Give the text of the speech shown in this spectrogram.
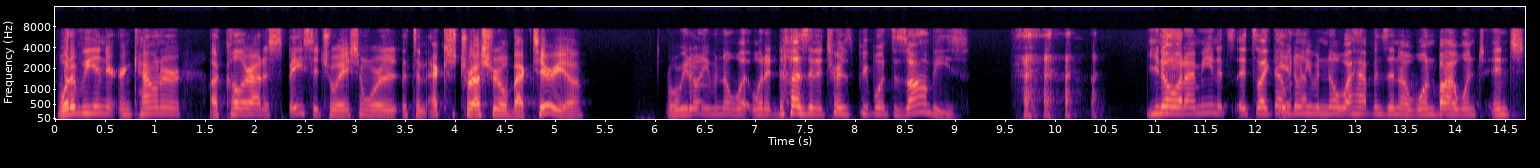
What if we encounter a color out of space situation where it's an extraterrestrial bacteria where we don't even know what, what it does and it turns people into zombies? you know what I mean? It's it's like that. Yeah. We don't even know what happens in a one by one inch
